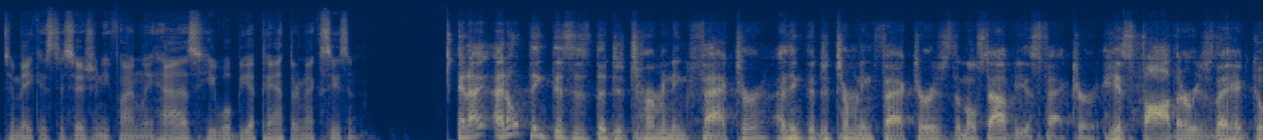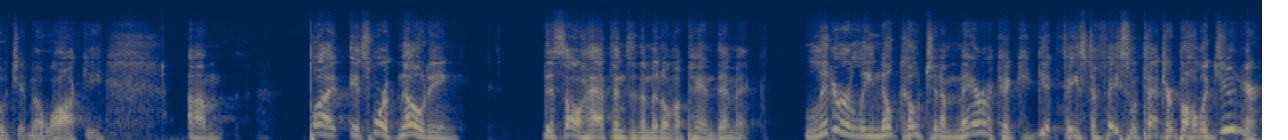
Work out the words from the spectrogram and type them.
to make his decision. He finally has. He will be a Panther next season. And I, I, don't think this is the determining factor. I think the determining factor is the most obvious factor. His father is the head coach at Milwaukee. Um, but it's worth noting this all happens in the middle of a pandemic. Literally, no coach in America could get face to face with Patrick Baldwin Jr. Awesome.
